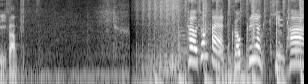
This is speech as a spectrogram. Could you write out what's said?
ดีครับ ข่าวช่อง 8 ครบเครื่องเคียงข้าง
